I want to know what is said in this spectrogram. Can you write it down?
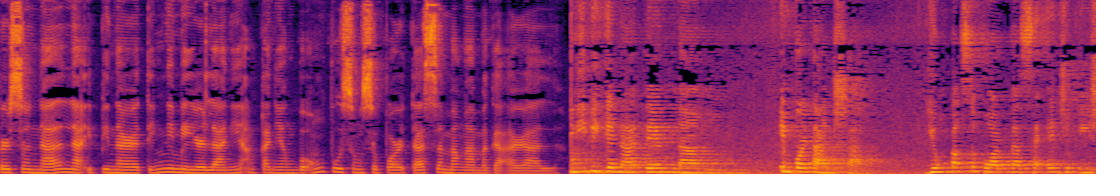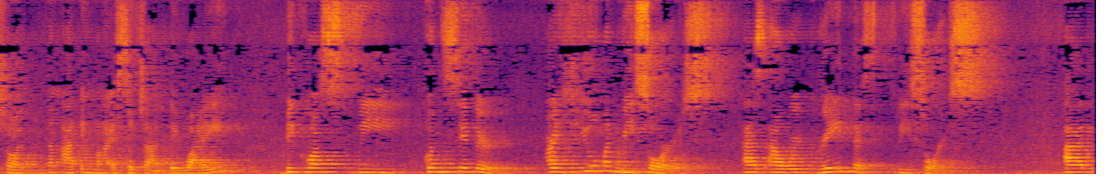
personal na ipinarating ni Mayor Lani ang kanyang buong pusong suporta sa mga mag-aaral. Binibigyan natin ng importansya yung pagsuporta sa education ng ating mga estudyante. Why? Because we consider our human resource as our greatest resource. At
